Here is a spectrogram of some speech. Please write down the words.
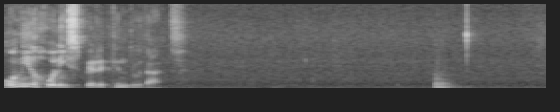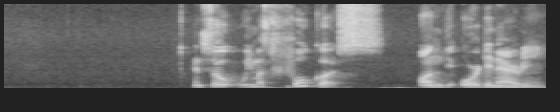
Only the Holy Spirit can do that. And so we must focus on the ordinary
